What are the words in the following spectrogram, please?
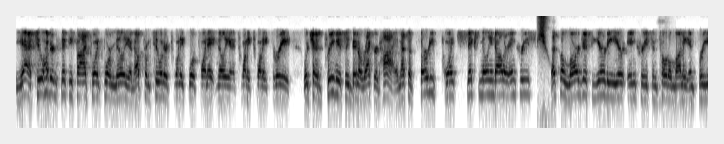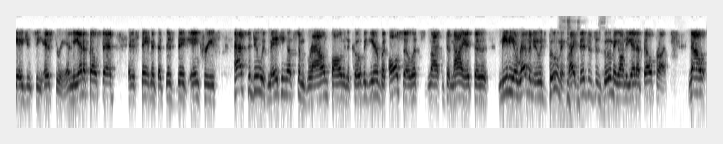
Yeah, 255.4 million, up from 224.8 million in 2023, which had previously been a record high, and that's a 30.6 million dollar increase. That's the largest year-to-year increase in total money in free agency history. And the NFL said in a statement that this big increase has to do with making up some ground following the COVID year, but also let's not deny it, the media revenue is booming, right? Business is booming on the NFL front. Now,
